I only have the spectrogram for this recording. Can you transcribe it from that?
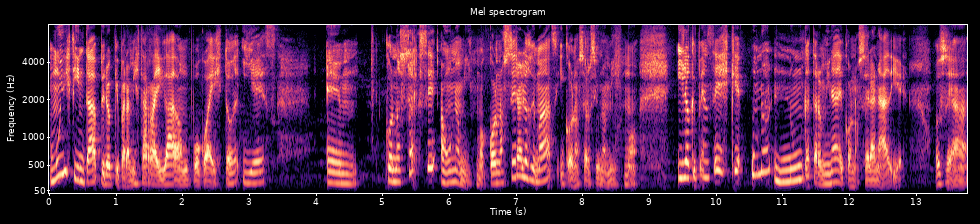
muy distinta, pero que para mí está arraigada un poco a esto, y es em, conocerse a uno mismo, conocer a los demás y conocerse a uno mismo. Y lo que pensé es que uno nunca termina de conocer a nadie. O sea,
